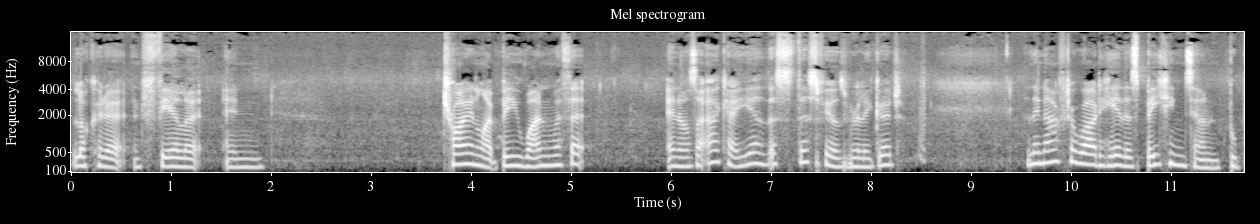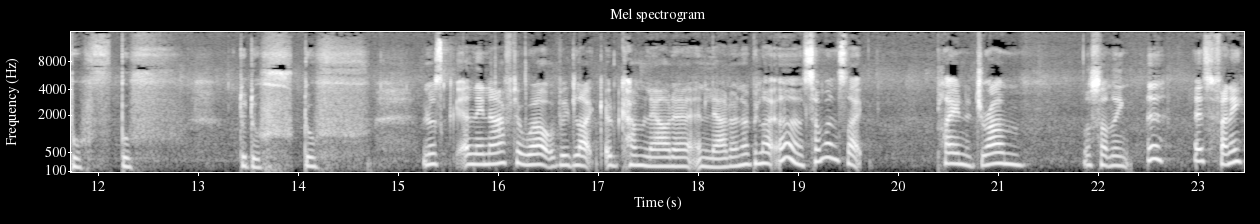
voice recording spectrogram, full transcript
look at it and feel it and try and like be one with it. And I was like, okay, yeah, this this feels really good. And then after a while, I'd hear this beating sound, boof, boof, boof, doof, doof. And, was, and then after a while, it would be like, it would come louder and louder. And I'd be like, oh, someone's like playing a drum or something. Eh, that's funny.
